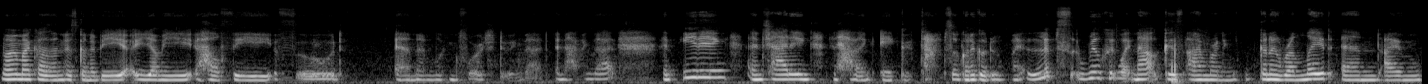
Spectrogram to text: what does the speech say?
knowing my cousin is gonna be yummy, healthy food and I'm looking forward to doing that and having that and eating and chatting and having a good time. So I'm gonna go do my lips real quick right now because I'm running gonna run late and I'm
